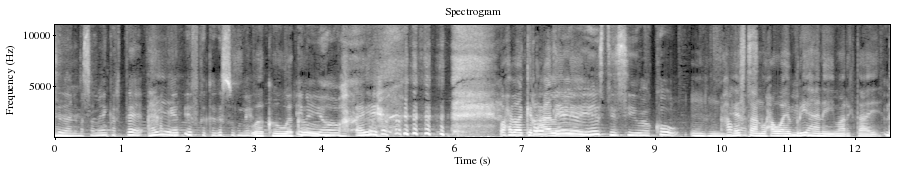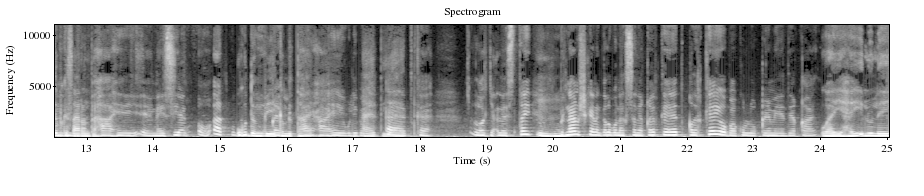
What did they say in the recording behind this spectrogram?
Sidaani ma samayn kartee? Xageed ifka kaga sugneed waa kow Halkaas. heestan waxaa waaye baryahanay maaragtaye dabka saaran tahay. Haahey heesiya oo aad Ugu dambeeyay ka mid tahay. haahey weliba aadka loo jeclaystay. Barnaamijkeena galab wanaagsan ee qayb ka aheyd qadarkeeyo baa ku luuqeynaya deeqaa waayahay luley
